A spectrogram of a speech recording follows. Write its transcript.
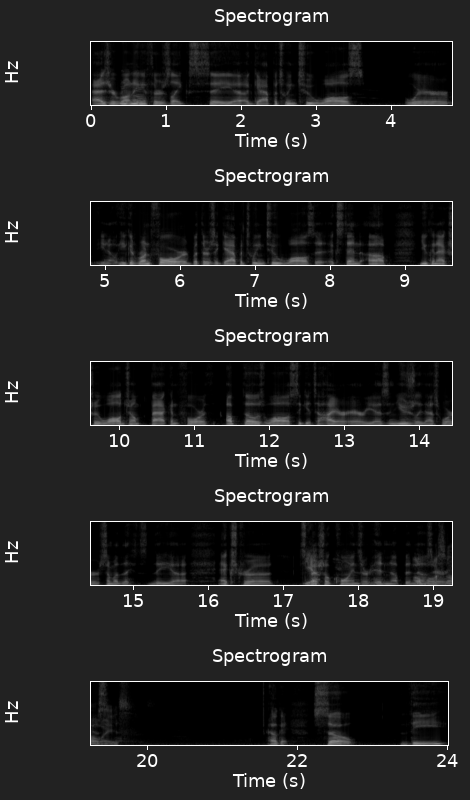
as you're running, Mhm. if there's like say a a gap between two walls, where you know he could run forward, but there's a gap between two walls that extend up, you can actually wall jump back and forth up those walls to get to higher areas, and usually that's where some of the the uh, extra Yeah. special coins are hidden up in those areas. always. Okay, so the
